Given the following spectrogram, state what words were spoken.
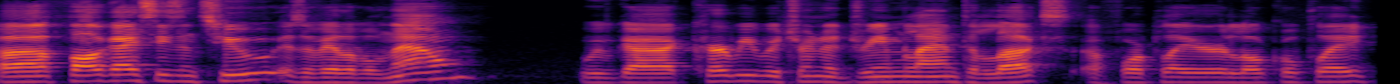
Uh, Fall Guys Season 2 is available now. We've got Kirby Return to Dreamland Deluxe, a four player local play.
